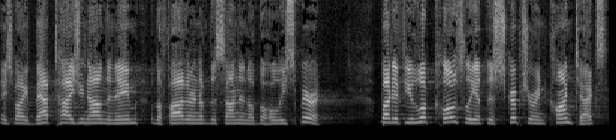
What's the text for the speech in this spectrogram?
they said, I baptize you now in the name of the Father and of the Son and of the Holy Spirit. But if you look closely at this scripture in context,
